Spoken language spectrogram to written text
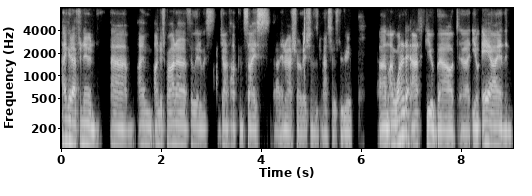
Hi, good afternoon. Um, I'm Andres Marana, affiliated with Johns Hopkins SAIS uh, International Relations Master's degree. Um, I wanted to ask you about uh, you know AI and then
